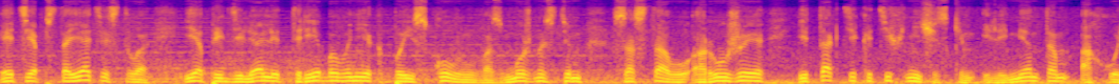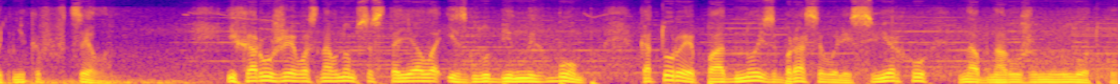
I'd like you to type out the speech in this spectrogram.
Эти обстоятельства и определяли требования к поисковым возможностям, составу оружия и тактико-техническим элементам охотников в целом. Их оружие в основном состояло из глубинных бомб, которые по одной сбрасывались сверху на обнаруженную лодку.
